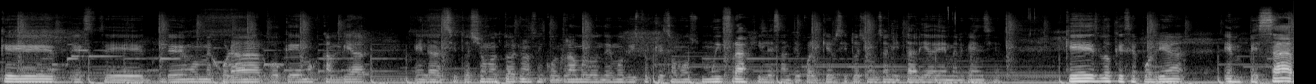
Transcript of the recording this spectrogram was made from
qué este, debemos mejorar o qué debemos cambiar? En la situación actual que nos encontramos, donde hemos visto que somos muy frágiles ante cualquier situación sanitaria de emergencia. ¿Qué es lo que se podría empezar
